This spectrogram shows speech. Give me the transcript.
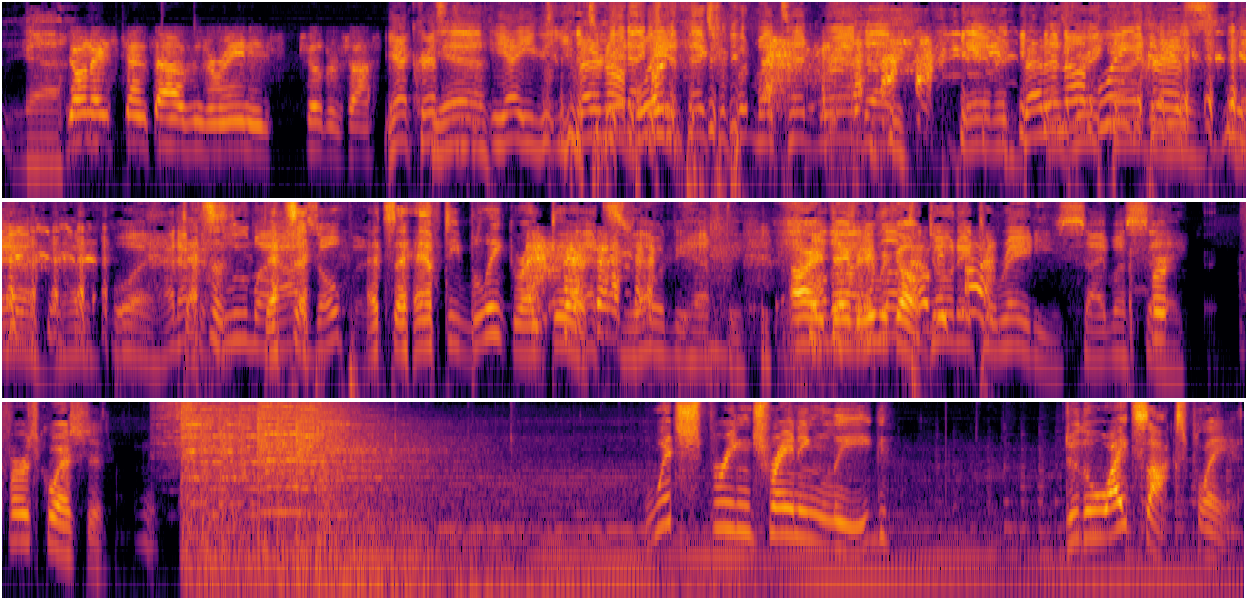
yeah. donates ten thousand to Rainey's Children's Hospital. Yeah, Chris. Yeah. Yeah, you, you better not blink. idea. Thanks for putting my ten grand up, David. Better That's not blink, Chris. Yeah, yeah, boy, I'd have That's to a- glue my that's a- eyes open. That's a hefty blink right there. That's, that would be hefty. All right, Although David, here we go. To donate to fun. Rady's, I must For- say. First question. Which spring training league do the White Sox play in?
